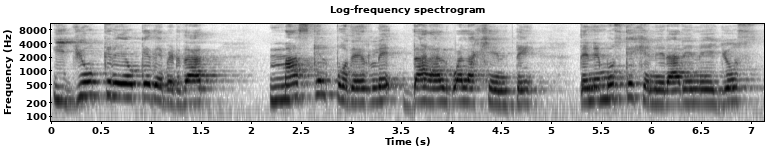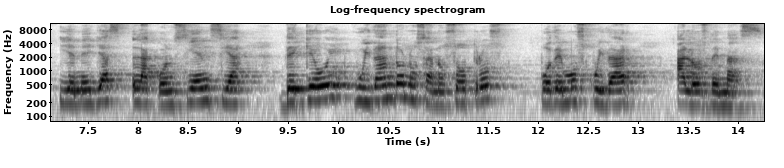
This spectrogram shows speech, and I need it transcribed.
Y yo creo que de verdad, más que el poderle dar algo a la gente, tenemos que generar en ellos y en ellas la conciencia de que hoy cuidándonos a nosotros podemos cuidar a los demás.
